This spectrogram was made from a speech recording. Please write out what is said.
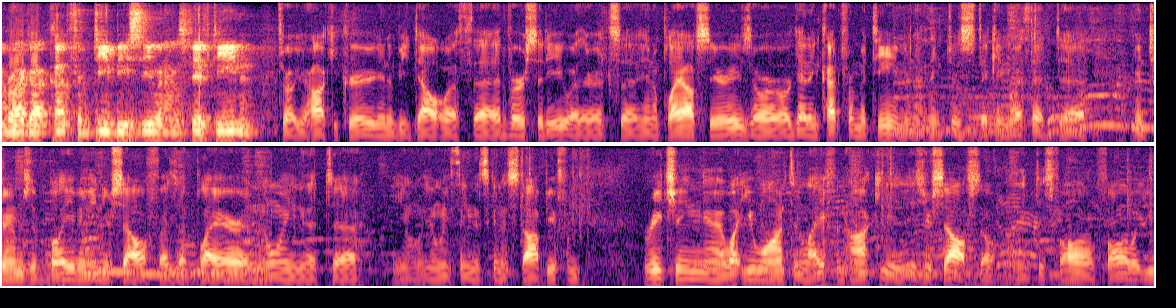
remember I got cut from Team BC when I was 15, and throughout your hockey career, you're going to be dealt with uh, adversity, whether it's uh, in a playoff series or, or, getting cut from a team. And I think just sticking with it uh, in terms of believing in yourself as a player and knowing that uh, you know the only thing that's going to stop you from reaching uh, what you want in life and hockey is, yourself. So I think just follow follow what you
